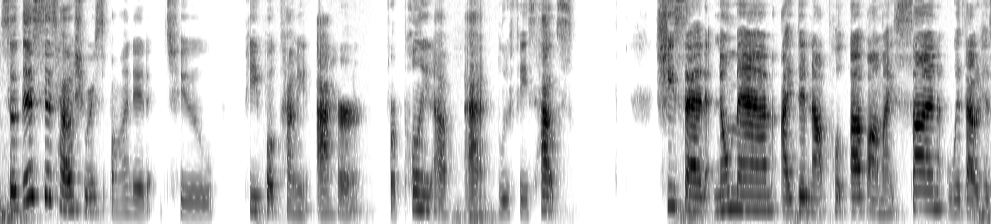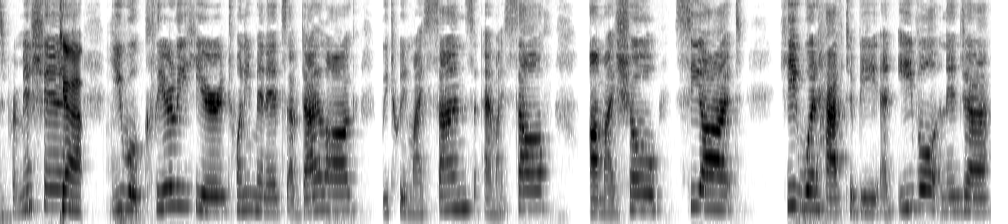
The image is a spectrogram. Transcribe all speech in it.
So this is how she responded to people coming at her for pulling up at Blueface house. She said, No, ma'am, I did not pull up on my son without his permission. Cap. You will clearly hear 20 minutes of dialogue between my sons and myself on my show, Cixot. He would have to be an evil ninja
